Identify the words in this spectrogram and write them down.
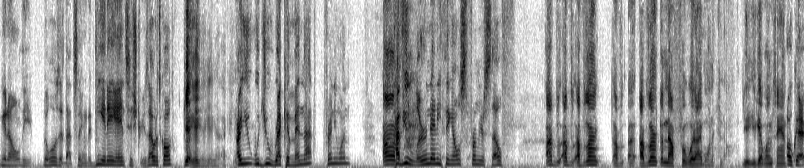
you know the, the what was it that thing the DNA ancestry is that what it's called? Yeah, yeah, yeah, yeah, yeah. Actually, Are you would you recommend that for anyone? um, Have you learned anything else from yourself? I've I've I've learned I've I've learned enough for what I wanted to know. You, you get what I'm saying? Okay.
